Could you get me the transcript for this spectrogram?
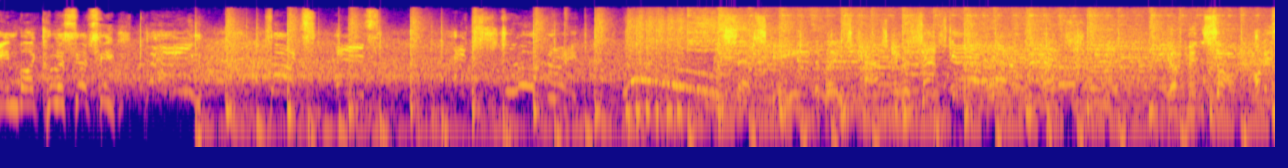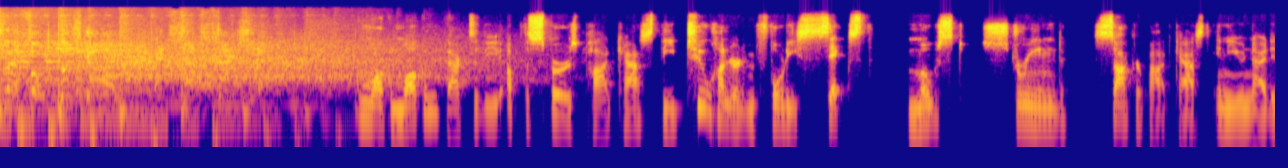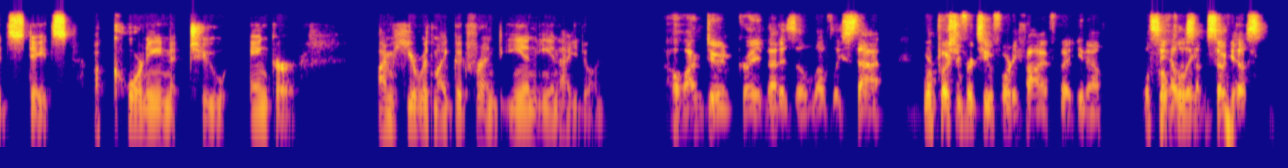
in by Kulusevski. Kane! That is extraordinary! Kulusevski evades catch. Kulusevski! What a finish! Heung-Min Son on his left foot. Let's go! It's sensational! Welcome, welcome, welcome back to the Up the Spurs podcast, the 246th most streamed soccer podcast in the United States, according to Anchor. I'm here with my good friend Ian. Ian, how you doing? Oh, I'm doing great. That is a lovely stat. We're pushing for 245, but you know, we'll see Hopefully. how this episode goes.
